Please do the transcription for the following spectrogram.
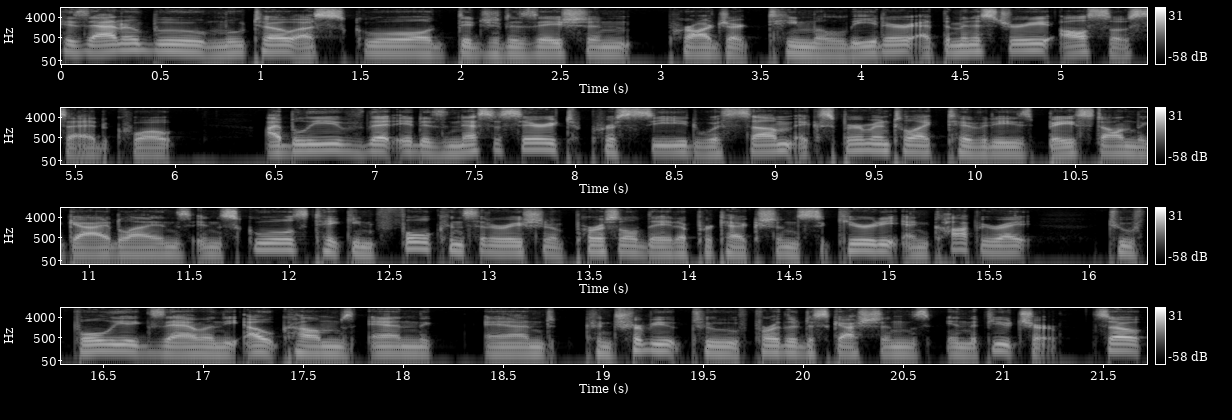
Hisanobu Muto, a school digitization project team leader at the ministry, also said, quote, I believe that it is necessary to proceed with some experimental activities based on the guidelines in schools, taking full consideration of personal data protection, security, and copyright to fully examine the outcomes and and contribute to further discussions in the future. So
